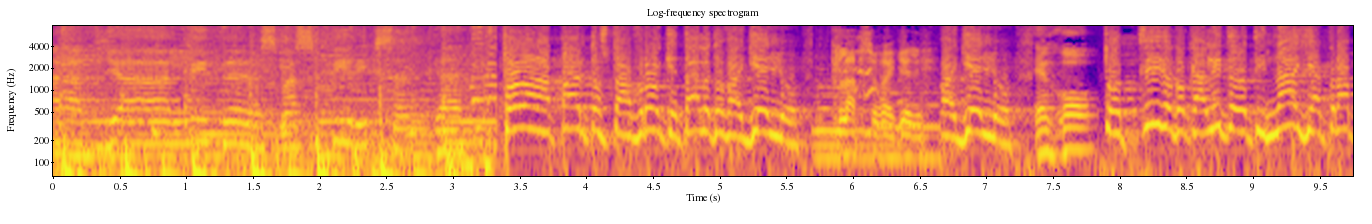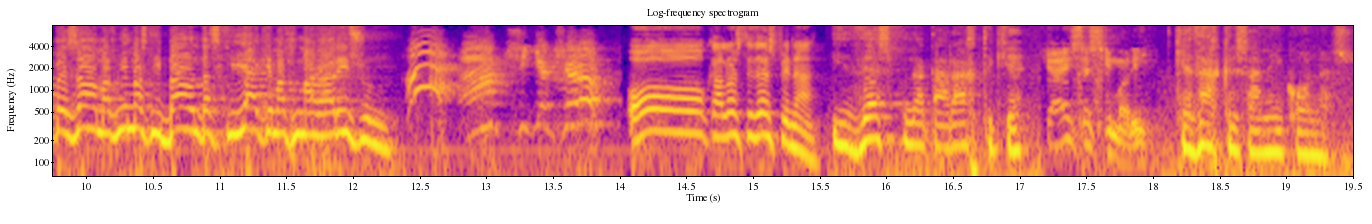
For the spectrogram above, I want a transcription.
Αραδιαλίτες μας πήριξαν κάτι Τώρα να πάρει το σταυρό και τα άλλα το Βαγγέλιο. Κλάψε, Βαγγέλη. Βαγγέλιο. Εγώ. Το τρίτο το καλύτερο την Άγια Τράπεζά μας μη μας την πάρουν τα σκυλιά και μας μαγαρίζουν. Άξι και ξέρω. Ω, καλό στη δέσποινα. Η δέσποινα ταράχτηκε Ποια είσαι εσύ μωρή. και δάκρυσαν οι εικόνες.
